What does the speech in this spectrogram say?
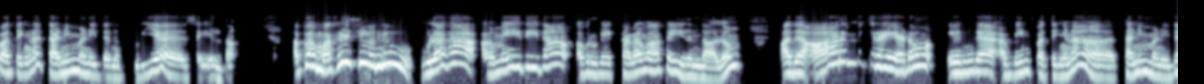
பாத்தீங்கன்னா தனி மனிதனுக்குரிய செயல்தான் அப்ப மகரிஷி வந்து உலக அமைதி தான் அவருடைய கனவாக இருந்தாலும், அது ஆரம்பிக்கிற இடம் எங்க அப்படின்னு பாத்தீங்கன்னா தனி மனித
